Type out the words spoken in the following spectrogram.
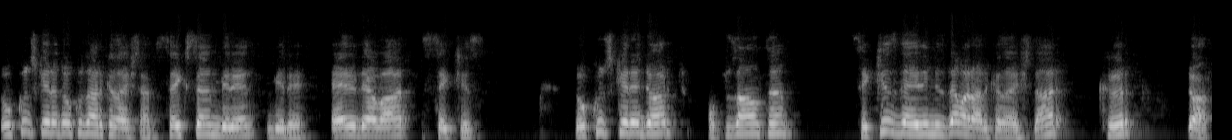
9 kere 9 arkadaşlar 81'in biri. Elde var 8. 9 kere 4 36. 8 de elimizde var arkadaşlar 44.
